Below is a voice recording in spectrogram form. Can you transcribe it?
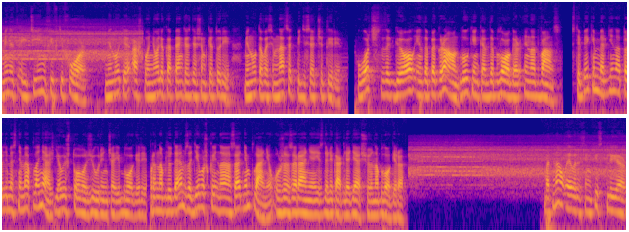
minute 18.54, minutė 18.54, minutė 18.54. Watch the girl in the background looking at the blogger in advance. Стебеким мерginą tolimesnėme plane, jau iš tolo žiūrinčią į blogerį. Пронаблюдаем за девушкой на заднем плане, уже заранее издалека глядящую на блогера. But now everything is clear.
